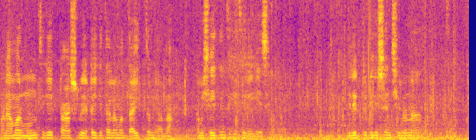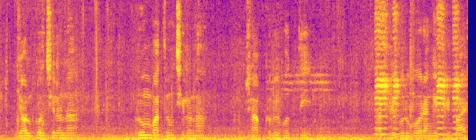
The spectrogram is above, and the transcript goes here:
মানে আমার মন থেকে একটা আসলো, এটাই কি তাহলে আমার দায়িত্ব? নেওয়া না, আমি সেই দিন থেকে থেকে গিয়েছিলাম। ইলেকট্রিফিকেশন ছিল না, জল কল ছিল না রুম বাথরুম ছিল না। সব খুবই ভর্তি। শ্রী গুরু গৌরাঙ্গের কৃপায়।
